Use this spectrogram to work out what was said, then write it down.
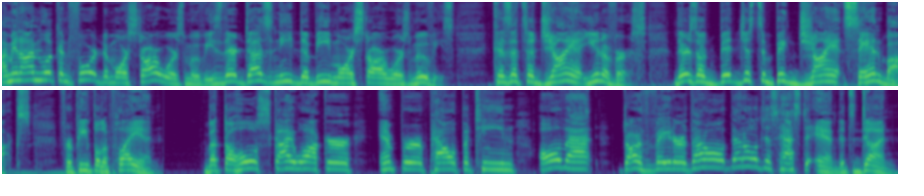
I mean, I'm looking forward to more Star Wars movies. There does need to be more Star Wars movies because it's a giant universe. There's a bit, just a big giant sandbox for people to play in. But the whole Skywalker, Emperor Palpatine, all that, Darth Vader, that all, that all just has to end. It's done.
